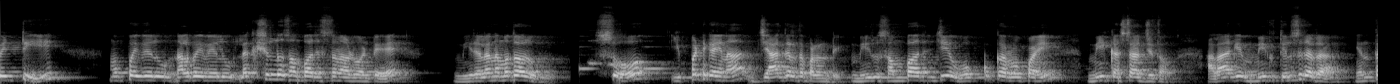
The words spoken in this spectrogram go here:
పెట్టి ముప్పై వేలు నలభై వేలు లక్షల్లో సంపాదిస్తున్నాడు అంటే మీరు ఎలా నమ్ముతారు? సో ఇప్పటికైనా జాగ్రత్త పడండి. మీరు సంపాదించే ఒక్కొక్క రూపాయి మీ కష్టార్జితం. అలాగే మీకు తెలుసు కదా ఎంత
